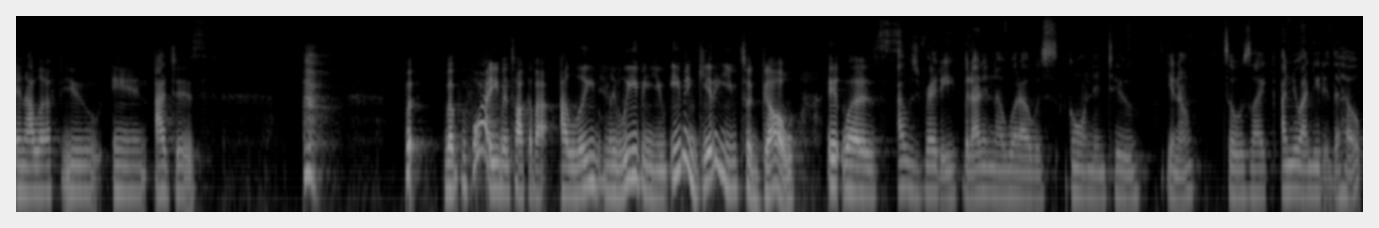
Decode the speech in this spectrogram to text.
and I left you, and I just, but but before I even talk about I leave, leaving you, even getting you to go, it was. I was ready, but I didn't know what I was going into, you know? So it was like, I knew I needed the help.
